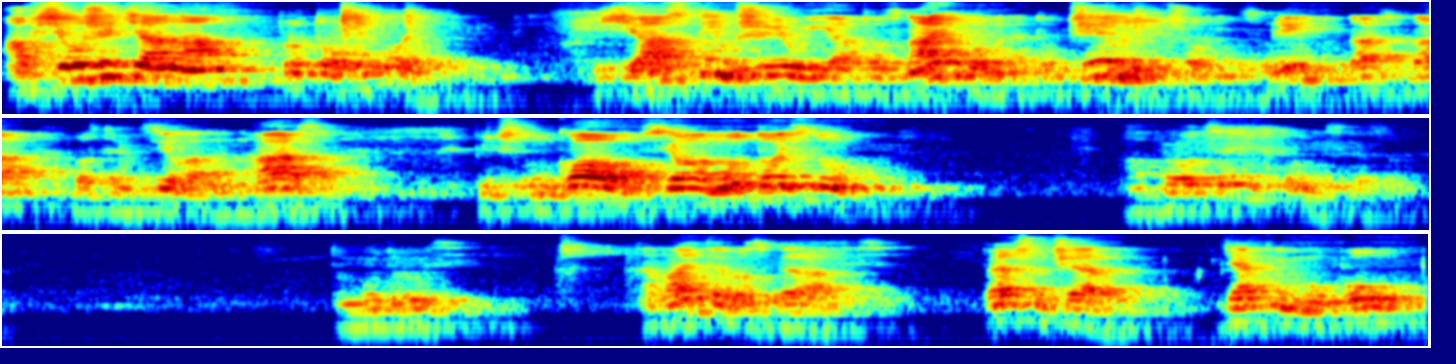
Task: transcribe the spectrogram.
А все життя нам про то говорить. Я з тим жив, я то знаю, бо мене то вчили, що інсулін, туди-сюди, острівці, ланенгарса, підшлунково, все, ну дось, ну. А про це ніхто не сказав. Тому, друзі, давайте розбиратися. В першу чергу, дякуємо Богу,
